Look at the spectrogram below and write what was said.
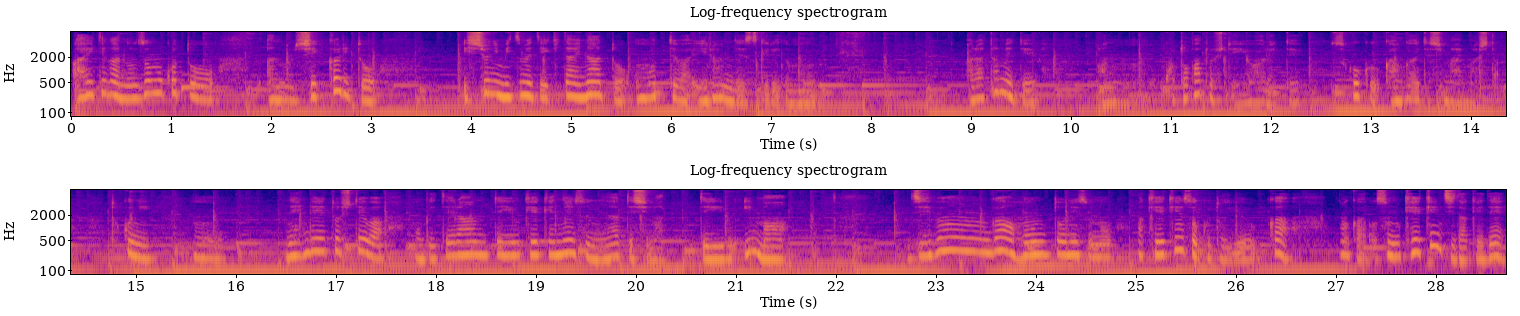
相手が望むことをあのしっかりと一緒に見つめていきたいなと思ってはいるんですけれども改めてあの言葉として言われてすごく考えてしまいました。特にもう年齢としてはもうベテランっていう経験年数になってしまっている。今自分が本当にその、まあ、経験則というかなんかその経験値だけで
